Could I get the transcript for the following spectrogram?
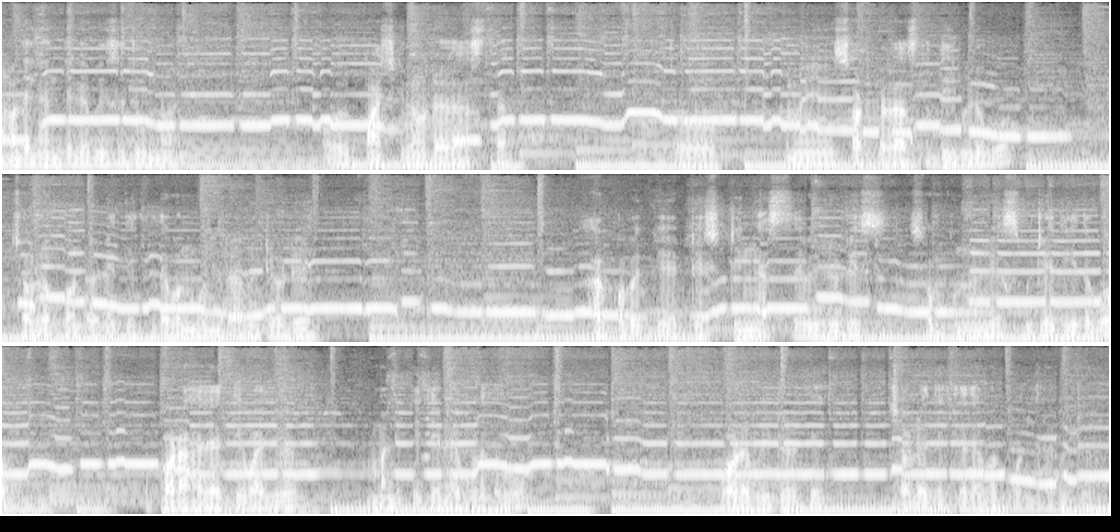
আমাদের এখান থেকে বেশি দূর নয়, ওই পাঁচ কিলোমিটার রাস্তা। তো আমি শর্টকাট রাস্তা দিয়ে বেরোবো। চলো কন্টিনিউ দেখতে থাকুন বন্ধুরা ভিডিওটি। আর কবে কি টেস্টিং আসছে ভিডিওটি সম্পূর্ণ নেক্সট ভিডিও দিয়ে দেবো। কটা হাজার দিয়ে বাজবে, মালিককে জেনে বলে দেবো। পরের ভিডিওতে চলো দেখতে থাকুন বন্ধুরা ভিডিওটি।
